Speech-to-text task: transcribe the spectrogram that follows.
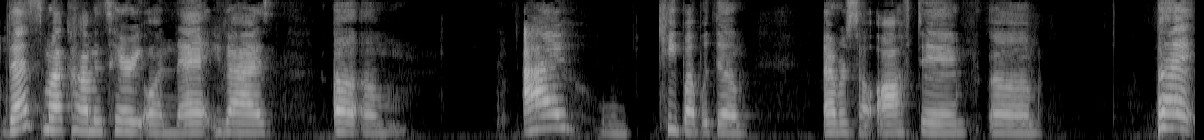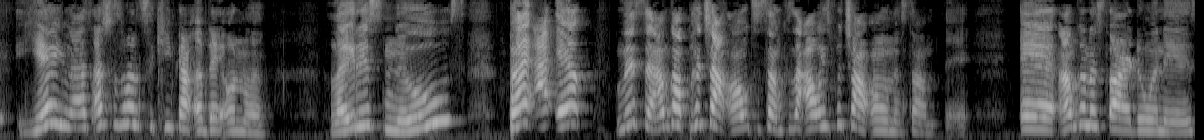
that's my commentary on that, you guys. Uh, um, I keep up with them ever so often. Um, but yeah, you guys, I just wanted to keep y'all update on the latest news. But I am listen, I'm gonna put y'all on to something because I always put y'all on to something. And I'm gonna start doing this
